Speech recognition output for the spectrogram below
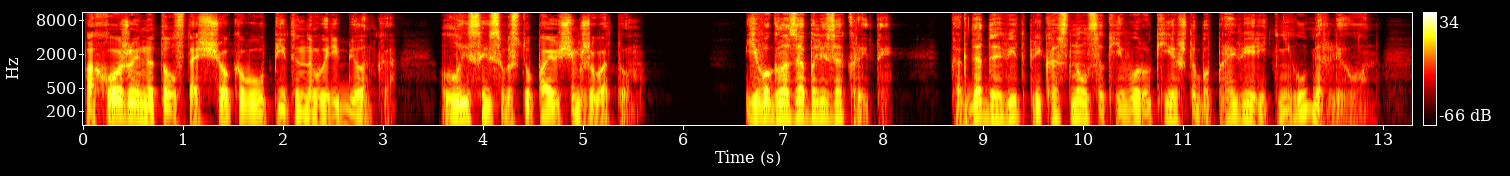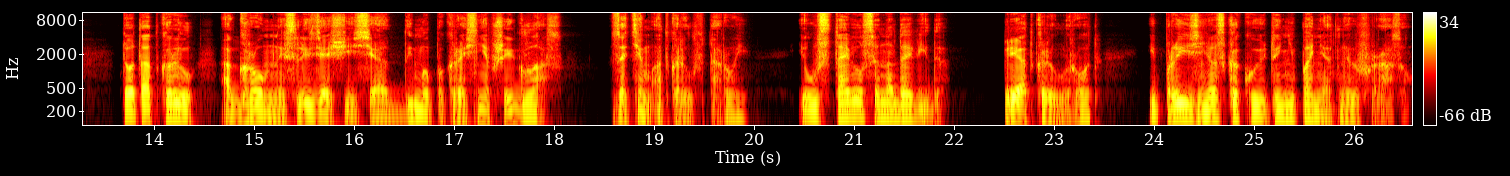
похожий на толстощекого упитанного ребенка, лысый с выступающим животом. Его глаза были закрыты. Когда Давид прикоснулся к его руке, чтобы проверить, не умер ли он, тот открыл огромный слезящийся от дыма покрасневший глаз, затем открыл второй и уставился на Давида, приоткрыл рот и произнес какую-то непонятную фразу.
